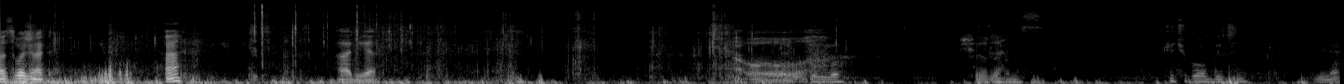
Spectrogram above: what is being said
Nasıl bacanak? Ha? Hadi ya. Oo. Şöyle. Küçük olduğu için yine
